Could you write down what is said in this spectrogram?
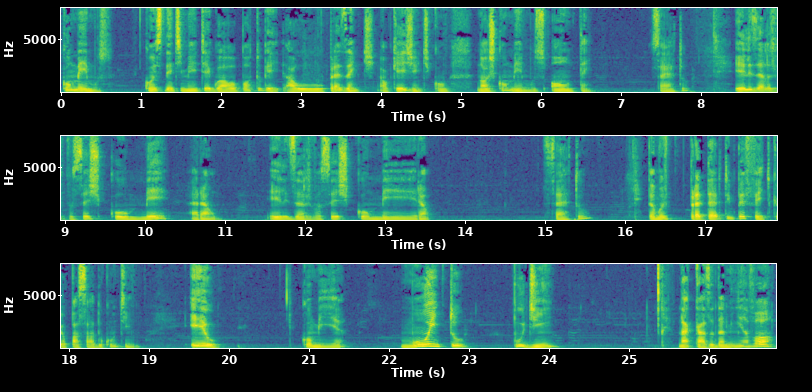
comemos. Coincidentemente é igual ao português, ao presente, ok, gente? Com, nós comemos ontem, certo? Eles, elas, vocês comerão. Eles, elas, vocês comerão. Certo? Estamos pretérito imperfeito, que é o passado contínuo. Eu comia muito pudim na casa da minha avó.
